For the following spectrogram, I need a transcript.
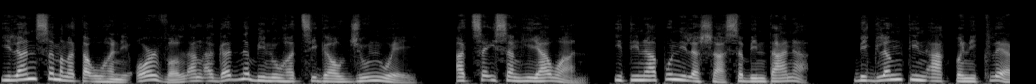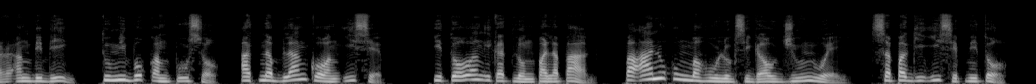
ilan sa mga tauhan ni Orville ang agad na binuhat si Gao Junwei. At sa isang hiyawan, itinapon nila siya sa bintana. Biglang tinakpa ni Claire ang bibig, tumibok ang puso, at nablangko ang isip. Ito ang ikatlong palapag. Paano kung mahulog si Gao Junwei? Sa pag-iisip nito,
